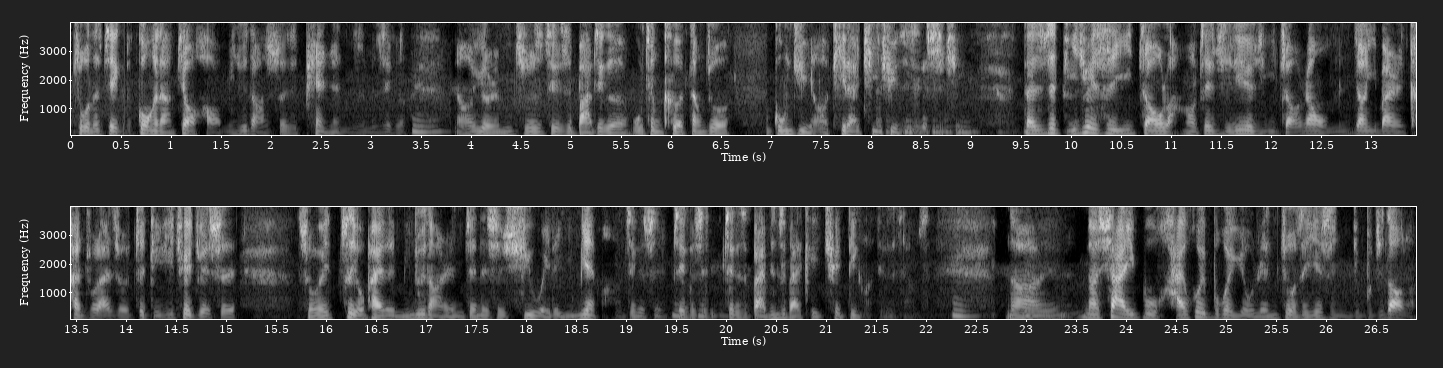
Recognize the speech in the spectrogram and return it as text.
做的这个共和党叫好，民主党说是骗人什么这个，然后有人就是这是把这个无政客当做工具然后踢来踢去的这个事情。但是这的确是一招了哦，这的确是一招，让我们让一般人看出来说，这的的确确是所谓自由派的民主党人真的是虚伪的一面嘛，这个是这个是这个是百分之百可以确定了，就是这样子。嗯，那那下一步还会不会有人做这些事你就不知道了。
